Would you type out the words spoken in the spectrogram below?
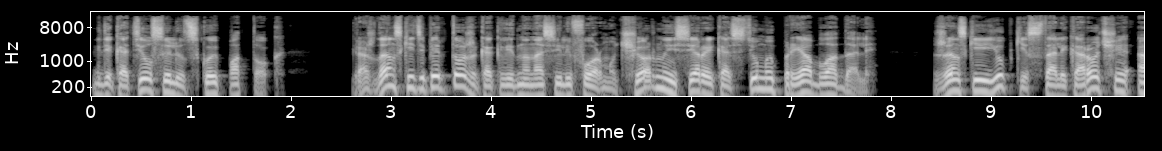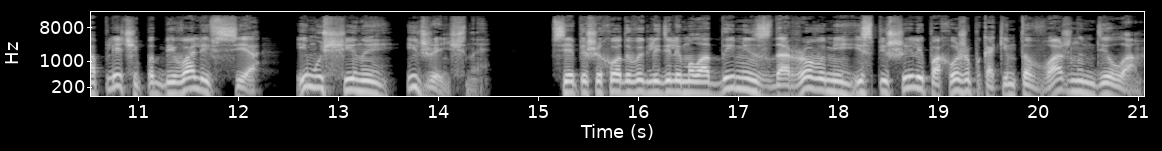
где катился людской поток. Гражданские теперь тоже, как видно, носили форму. Черные и серые костюмы преобладали. Женские юбки стали короче, а плечи подбивали все, и мужчины, и женщины. Все пешеходы выглядели молодыми, здоровыми и спешили, похоже, по каким-то важным делам.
